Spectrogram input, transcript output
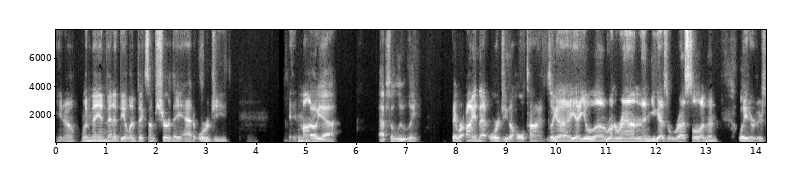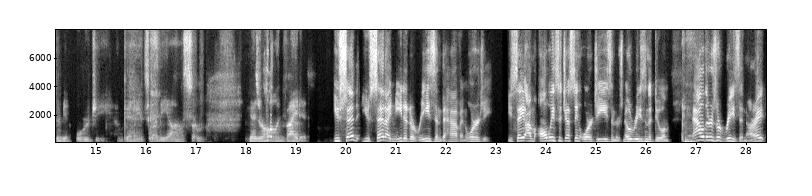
you know, when they Mhm. invented the Olympics, I'm sure they had orgy in mind. Oh, yeah. Absolutely. They were eyeing that orgy the whole time. It's like, uh, yeah, you'll uh, run around and then you guys will wrestle, and then later there's going to be an orgy. Okay, it's going to be awesome. You guys are all invited. You said you said I needed a reason to have an orgy. You say I'm always suggesting orgies and there's no reason to do them. Now there's a reason, all right?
